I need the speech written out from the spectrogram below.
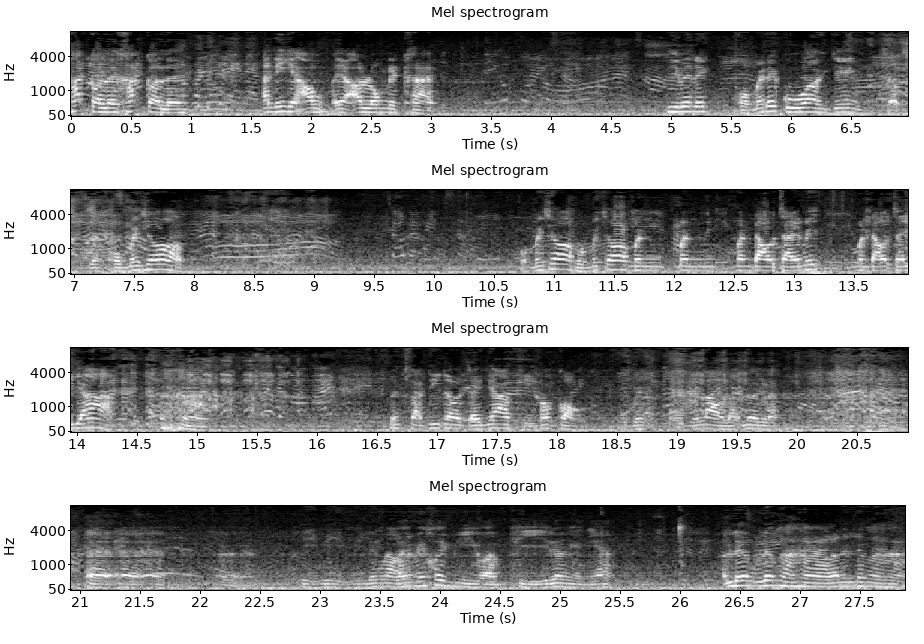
คัดก่อนเลยคัดก่อนเลย อันนี้อย่าเอาอย่าเอาลงเด็ดขาด พี่ไม่ได้ผมไม่ได้กลัวจริงๆแต่แต่ผมไม่ชอบ ผมไม่ชอบผมไม่ชอบมันมันมันเดาใจไม่มันเดาใจยาก เป็นสัตว์ที่เดาใจยากผีเข้ากล่องผมไม่ผมไม่เล่าแล้วเรื่องแล้ว เออเออเออเออมีมีมีเรื่องเล่าไม่ไมไม่ค่อยมีว่ะผีเรื่องอย่างเงี้ย เรื่องเรื่องฮาฮาๆก็ได้เรื่องฮาฮา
